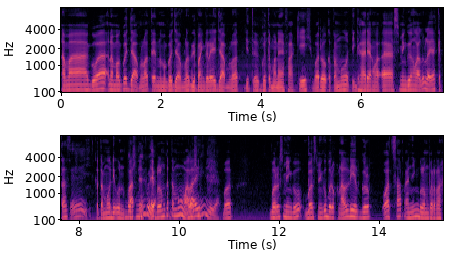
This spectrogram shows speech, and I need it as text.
Nama gua, nama gua Jamlot ya, nama gua Jamlot, dipanggilnya Jamlot gitu. Gue temennya Fakih, baru ketemu tiga hari yang eh, seminggu yang lalu lah ya kita eh ketemu di Unpad ya. seminggu Eh ya? belum ketemu baru malah eh. seminggu ya baru baru seminggu, baru seminggu baru kenal di grup WhatsApp anjing belum pernah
